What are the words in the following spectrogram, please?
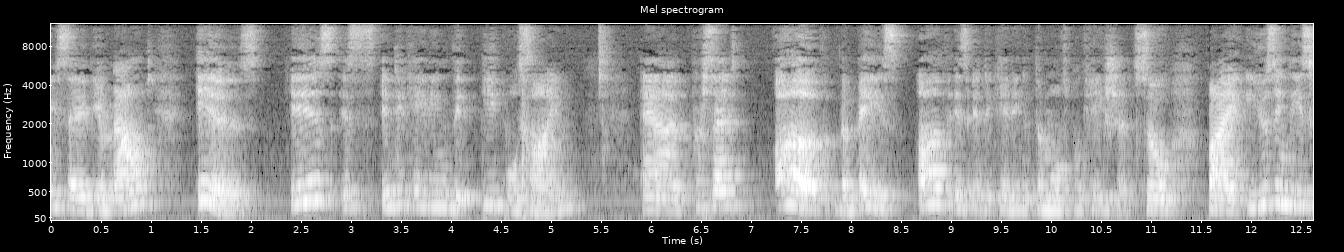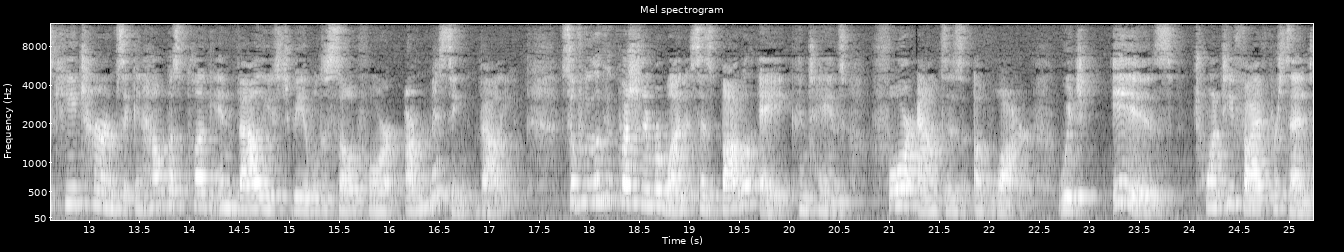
we say the amount is, is is indicating the equal sign, and percent of the base of is indicating the multiplication. So by using these key terms, it can help us plug in values to be able to solve for our missing value. So if we look at question number one, it says bottle A contains four ounces of water, which is 25%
